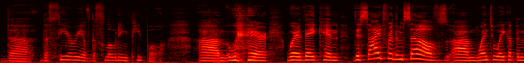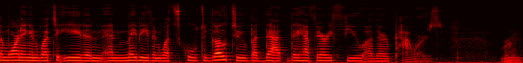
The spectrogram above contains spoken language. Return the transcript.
the the theory of the floating people, um, where where they can decide for themselves um, when to wake up in the morning and what to eat and and maybe even what school to go to, but that they have very few other powers. Right.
